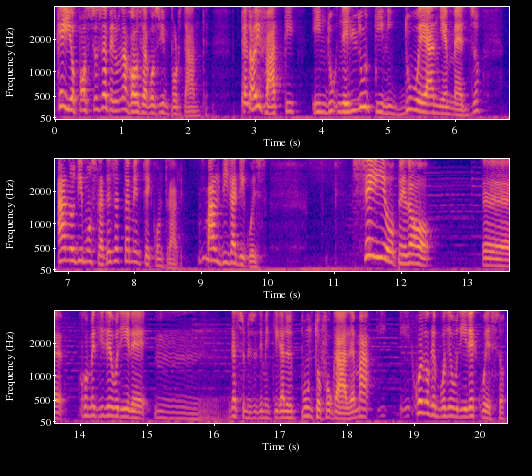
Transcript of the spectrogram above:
che io possa sapere una cosa così importante però i fatti du- negli ultimi due anni e mezzo hanno dimostrato esattamente il contrario. Ma al di là di questo, se io però, eh, come ti devo dire, mh, adesso mi sono dimenticato il punto focale, ma quello che volevo dire è questo.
